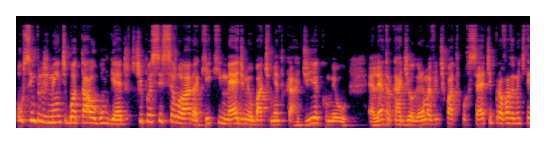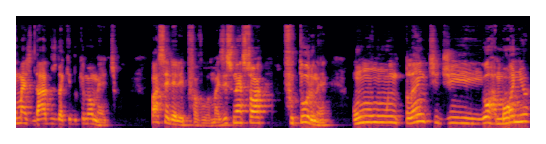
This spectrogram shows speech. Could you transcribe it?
ou simplesmente botar algum gadget, tipo esse celular aqui, que mede meu batimento cardíaco, meu eletrocardiograma 24 por 7 e provavelmente tem mais dados daqui do que o meu médico. Passa ele ali, por favor. Mas isso não é só futuro, né? Um implante de hormônio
